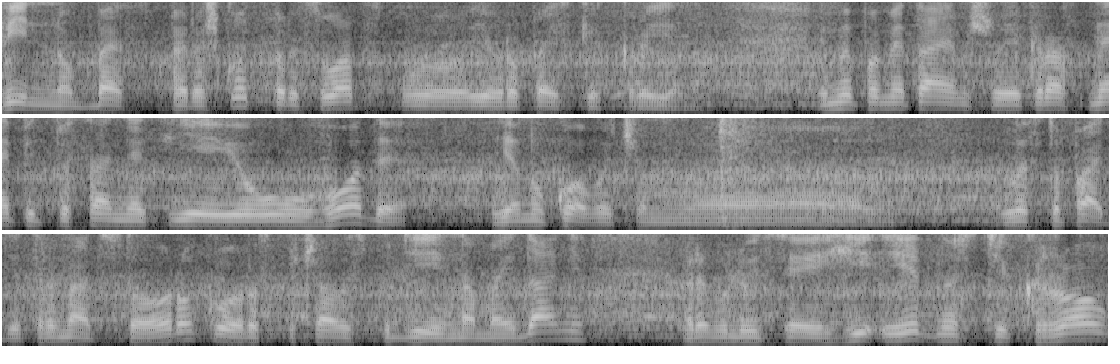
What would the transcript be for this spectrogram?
вільно без перешкод пересуватися по європейських країнах. І ми пам'ятаємо, що якраз не підписання цієї угоди Януковичем е, в листопаді 2013 року розпочались події на Майдані, революція гідності, кров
